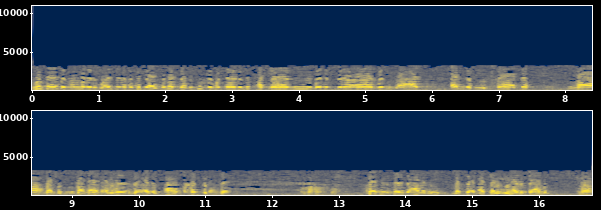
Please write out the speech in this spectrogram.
مجتهدا من المغرب وعندنا في مكة في جدة مجتهدة تبحث التهذيب والافتراءات والإشاعات التي فاتت ما ما يفعله خط الأحداث الله أكبر. كيف كيف تعامل عيد بس هذا التعامل نعم.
